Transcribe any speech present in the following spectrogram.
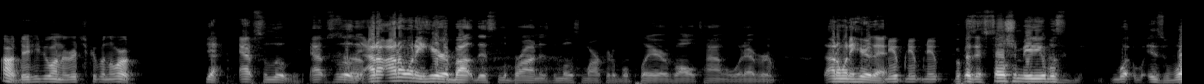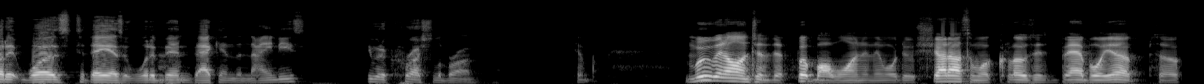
Oh, dude, be one of the richest people in the world. Yeah, absolutely, absolutely. So- I don't. I don't want to hear about this. LeBron is the most marketable player of all time, or whatever. I don't want to hear that Nope, nope, nope. because if social media was what is what it was today, as it would have uh-huh. been back in the '90s, he would have crushed LeBron. Yep. Moving on to the football one, and then we'll do shout outs and we'll close this bad boy up. So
